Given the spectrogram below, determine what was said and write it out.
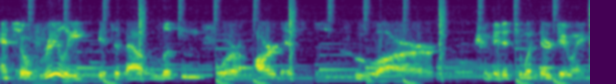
and so really it's about looking for artists who are committed to what they're doing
